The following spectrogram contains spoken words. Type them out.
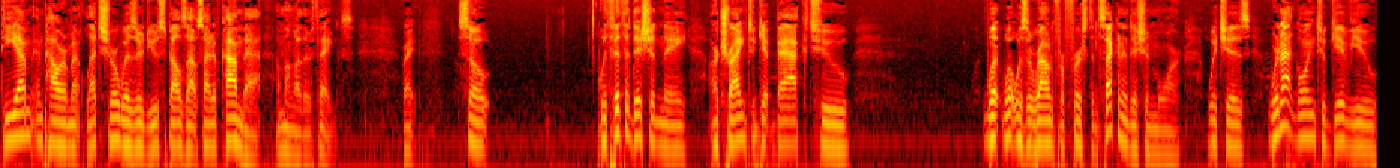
DM empowerment lets your wizard use spells outside of combat, among other things. Right? So, with fifth edition, they are trying to get back to what what was around for first and second edition more, which is we're not going to give you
